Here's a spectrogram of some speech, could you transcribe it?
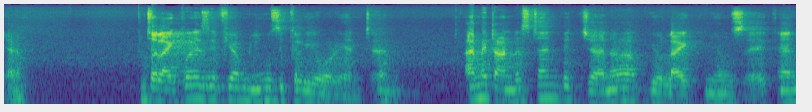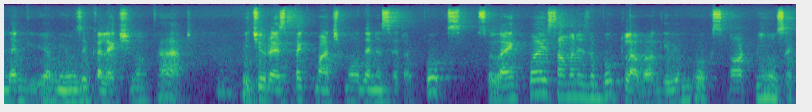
Yeah so likewise, if you're musically oriented, I might understand which genre you like music and then give you a music collection of that, which you respect much more than a set of books. So likewise, someone is a book lover, give him books, not music.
